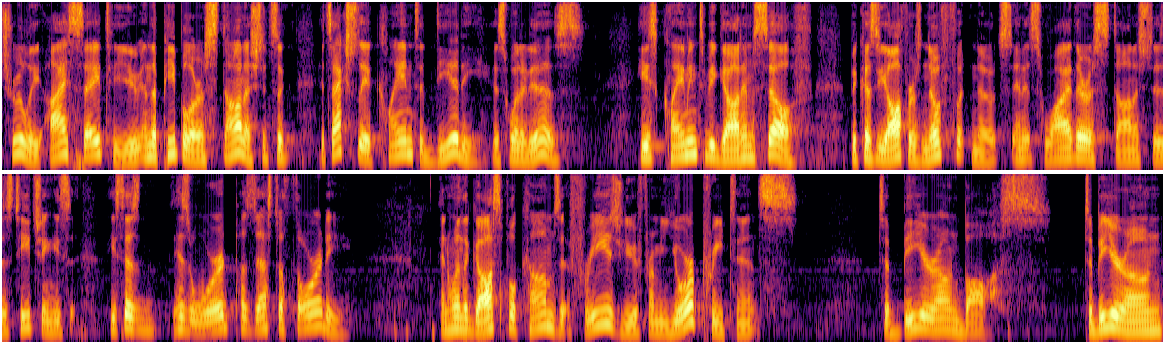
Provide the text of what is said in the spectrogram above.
Truly, I say to you, and the people are astonished. It's, a, it's actually a claim to deity, is what it is. He's claiming to be God himself because he offers no footnotes, and it's why they're astonished at his teaching. He's, he says his word possessed authority. And when the gospel comes, it frees you from your pretense to be your own boss, to be your own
